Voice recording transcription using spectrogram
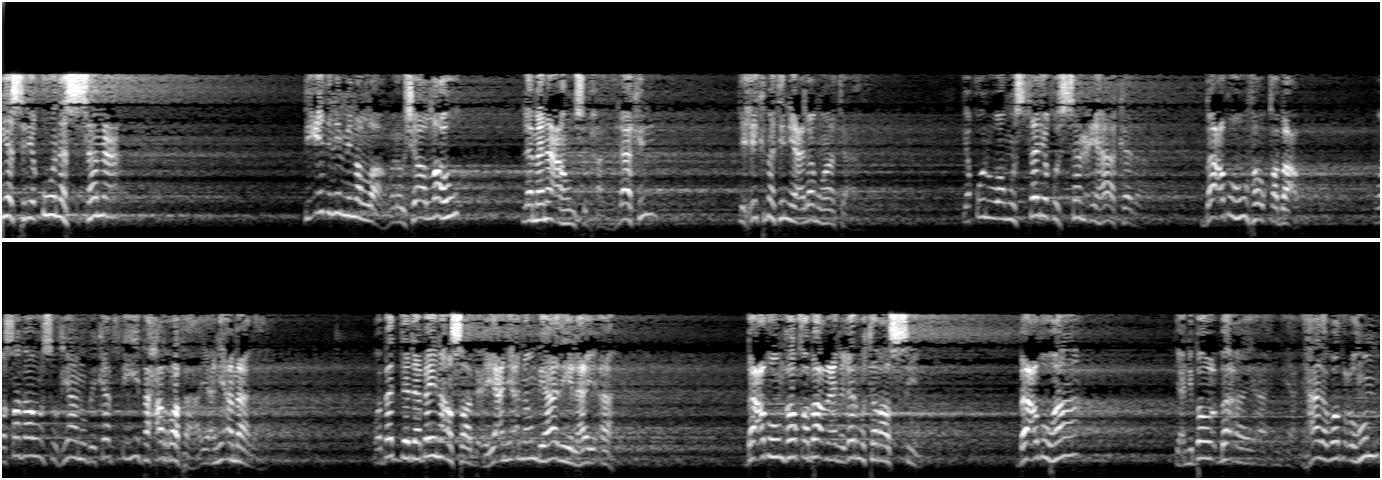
يسرقون السمع بإذن من الله ولو شاء الله لمنعهم سبحانه. لكن لحكمة يعلمها تعالى. يقول ومسترق السمع هكذا. بعضه فوق بعض. وصفه سفيان بكفه فحرفها يعني أمالها وبدد بين أصابعه يعني أنهم بهذه الهيئة. بعضهم فوق بعض يعني غير متراصين بعضها يعني, بو يعني هذا وضعهم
